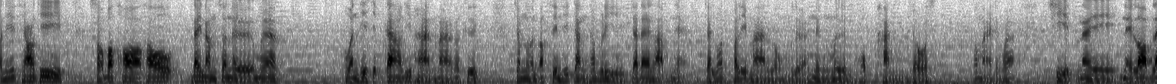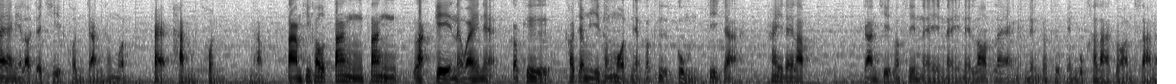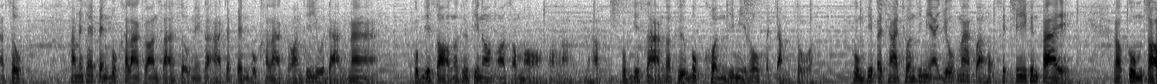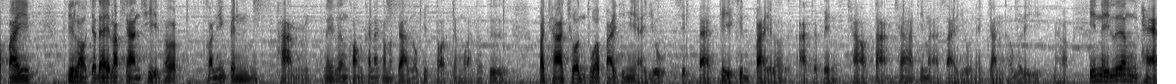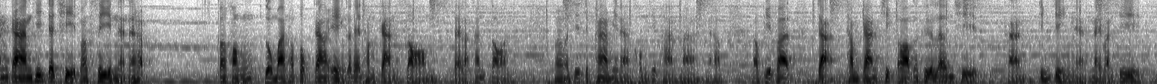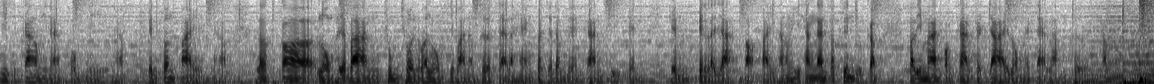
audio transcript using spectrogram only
ตอนนี้เท่าที่สบคเขาได้นำเสนอเมื่อวันที่ 19 ที่ผ่านมาก็คือจำนวนวัคซีนที่จันทบุรีจะได้รับเนี่ยจะลดปริมาณลงเหลือ 16,000 โดส ก็หมายถึงว่าฉีดในในรอบแรกนี้เราจะฉีดคนจันท์ทั้งหมด 8,000 คนนะครับตามที่เขาตั้งตั้งหลักเกณฑ์เอาไว้เนี่ยก็คือเขาจะมีทั้งหมดเนี่ยก็คือกลุ่มที่จะให้ได้รับ การฉีดวัคซีนในในในรอบแรกเนี่ยหนึ่งก็คือเป็นบุคลากรสาธารณสุข ถ้าไม่ใช่เป็นบุคลากรสาธารณสุขนี่ก็อาจจะเป็นบุคลากรที่อยู่ด่านหน้า กลุ่มที่ 2 ก็คือพี่น้องอสมของเรานะครับกลุ่มที่ 3 ก็คือบุคคลที่มีโรคประจำตัว กลุ่มที่ประชาชนที่มีอายุมากกว่า 60 ปีขึ้นไป แล้วกลุ่มต่อไปที่เราจะได้รับการฉีดก็คราวนี้เป็น ผ่านในเรื่องของคณะกรรมการโรคติดต่อจังหวัดก็คือ ประชาชนทั่วไปที่มีอายุ 18 ปีขึ้นไป แล้วอาจจะเป็นชาวต่างชาติที่มาอาศัยอยู่ในจันทบุรีนะครับนี่ในเรื่องแผนการที่จะฉีดวัคซีนเนี่ยนะครับ ก็ของโรงพยาบาลพระปกเกล้าเองก็ได้ทำการซ้อมแต่ละขั้นตอนเมื่อวันที่ 15 มีนาคมที่ผ่านมานะครับ เราคิดว่าจะทำการคิกออฟก็คือเริ่มฉีด จริงๆเนี่ยในวันที่ 29 มีนาคมนี้นะครับเป็นต้นไปนะครับ แล้วก็โรงพยาบาลชุมชน หรือว่าโรงพยาบาลอำเภอแต่ละแห่งก็จะดำเนินการฉีดเป็นเป็นเป็นระยะต่อไป ทั้งนี้ทั้งนั้นก็ขึ้นอยู่กับปริมาณของการกระจายลงในแต่ละอำเภอครับ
